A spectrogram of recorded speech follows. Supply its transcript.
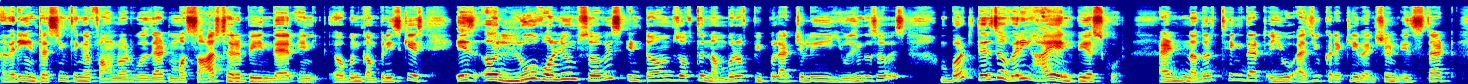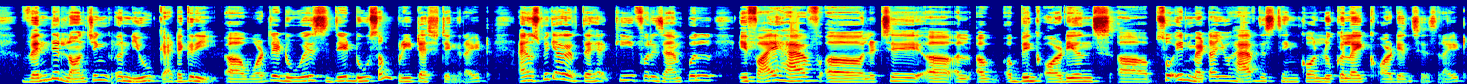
a very interesting thing I found out was that massage therapy in there in urban companies case is a low volume service in terms of the number of people actually using the service, but there is a very high NPS score and another thing that you as you correctly mentioned is that when they're launching a new category uh, what they do is they do some pre-testing right and उसमें क्या करते हैं कि for example if I have uh, let's say uh, a, a, big audience uh, so in meta you have this thing called lookalike audiences right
